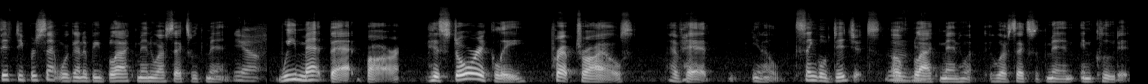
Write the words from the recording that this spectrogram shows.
50% were going to be black men who have sex with men. Yeah. We met that bar. Historically, PrEP trials have had, you know, single digits of mm-hmm. black men who, who have sex with men included.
